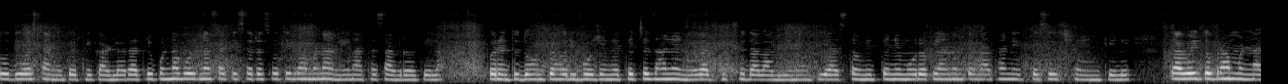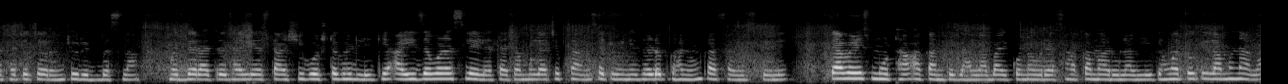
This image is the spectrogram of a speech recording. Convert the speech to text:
तो दिवस त्याने तेथे काढला. रात्री पुन्हा भोजनासाठी सरस्वती ब्राह्मणाने नाथास आग्रह केला. परंतु दोन प्रहरी भोजन यथेच झाल्याने रात्री क्षुधा लागली नव्हती. यास्तव नित्याने मोरकल्यानंतर नाथाने तसेच शयन केले. त्यावेळी तो ब्राह्मण नाथाचे चरण चुरीत बसला. मध्यरात्र झाली असता अशी गोष्ट घडली की आईजवळ असलेल्या त्याच्या मुलाचे प्राण सटवीने झडप घालून कासावीस केले. त्यावेळेस मोठा आकांत झाला. बायको नवऱ्यास हाका मारू लागली. तेव्हा तो तिला म्हणाला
